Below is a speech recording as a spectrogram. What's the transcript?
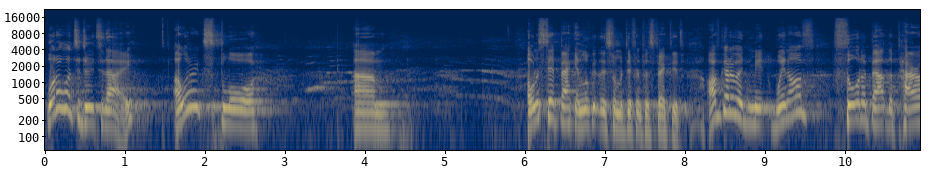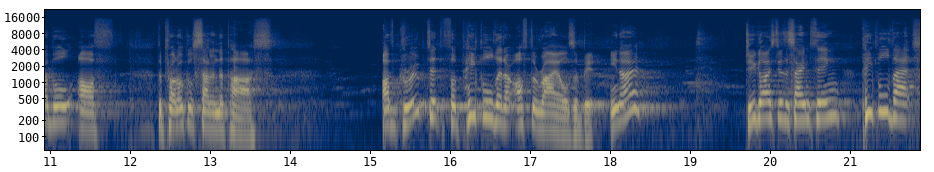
what I want to do today, I want to explore. Um, I want to step back and look at this from a different perspective. I've got to admit, when I've thought about the parable of the prodigal son in the past, I've grouped it for people that are off the rails a bit, you know? Do you guys do the same thing? People that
